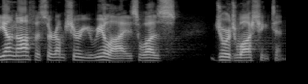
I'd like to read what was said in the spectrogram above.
The young officer, I'm sure you realize, was George Washington.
